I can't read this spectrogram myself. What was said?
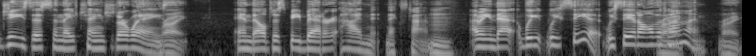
Jesus and they've changed their ways. Right. And they'll just be better at hiding it next time. I mean that we we see it. We see it all the Mm. right. time. Right.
